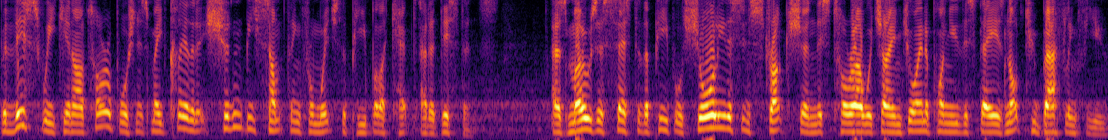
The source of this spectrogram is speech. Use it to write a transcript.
But this week in our Torah portion, it's made clear that it shouldn't be something from which the people are kept at a distance. As Moses says to the people, Surely this instruction, this Torah which I enjoin upon you this day, is not too baffling for you,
